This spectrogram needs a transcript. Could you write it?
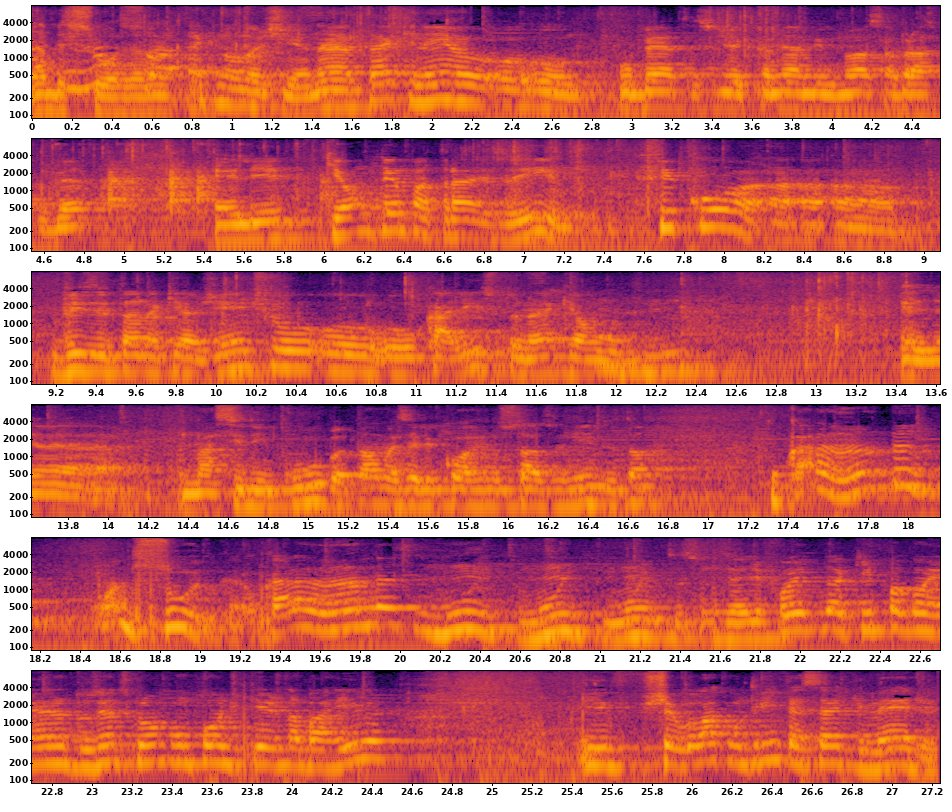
absurda, e não só né? a tecnologia, né? Até que nem o, o, o Beto, esse dia que também é amigo nosso, abraço pro Beto, ele, que há um tempo atrás aí, ficou a- a- visitando aqui a gente o, o, o Calixto, né? Que é um. Ele é nascido em Cuba tal, mas ele corre nos Estados Unidos e tal. O cara anda um absurdo, cara. O cara anda muito, muito, muito. assim. Ele foi daqui pra Goiânia, 200 km com um pão de queijo na barriga e chegou lá com 37 de média,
